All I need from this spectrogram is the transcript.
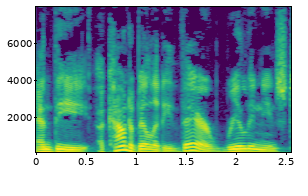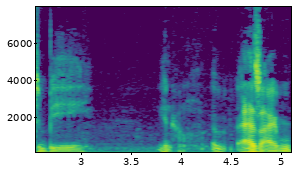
And the accountability there really needs to be, you know, as I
